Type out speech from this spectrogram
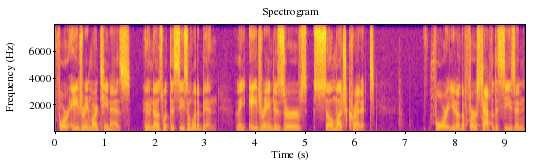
for Adrian Martinez, who knows what this season would have been. I think Adrian deserves so much credit for you know the first half of the season,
